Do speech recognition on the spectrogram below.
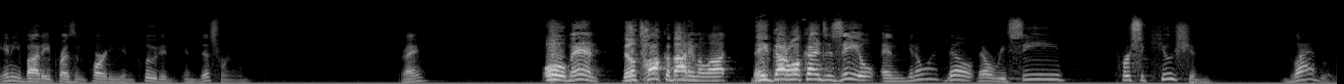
anybody present party included in this room. Right? Oh man, they'll talk about him a lot. They've got all kinds of zeal. And you know what? They'll, they'll receive persecution gladly.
